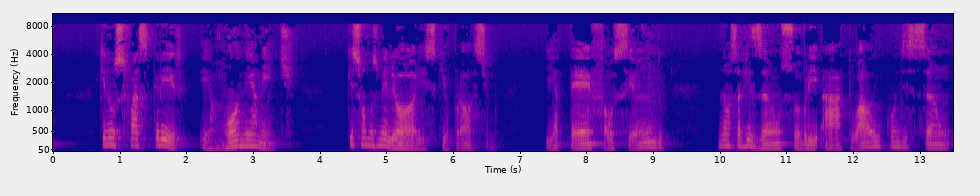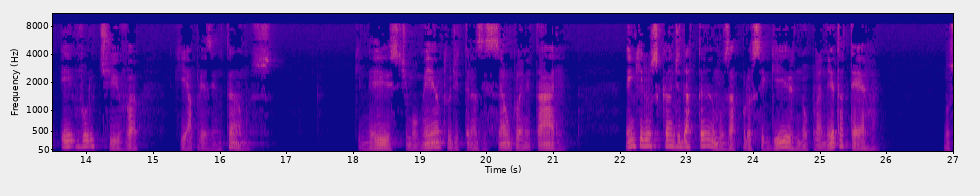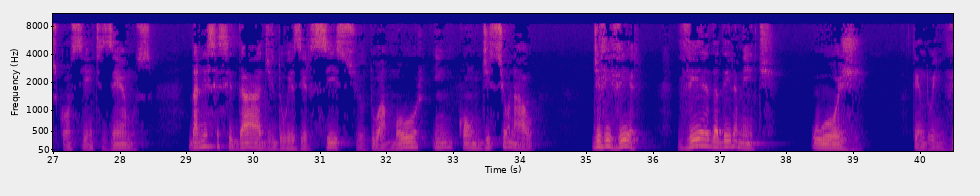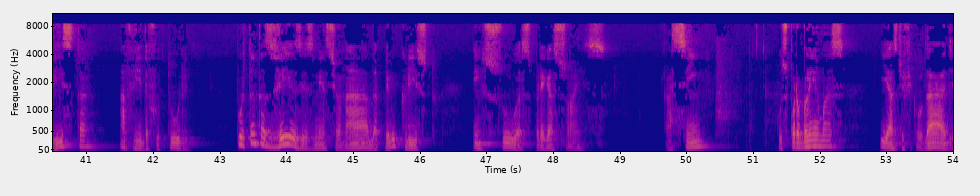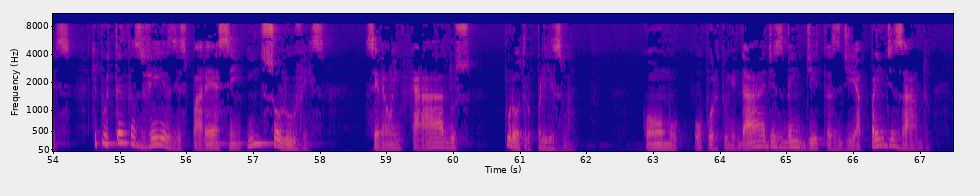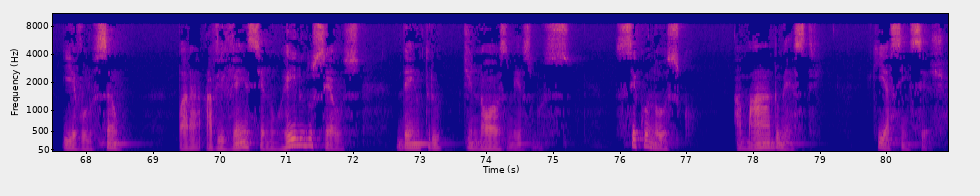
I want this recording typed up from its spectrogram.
que nos faz crer erroneamente que somos melhores que o próximo e até falseando nossa visão sobre a atual condição evolutiva que apresentamos. Que neste momento de transição planetária, em que nos candidatamos a prosseguir no planeta Terra, nos conscientizemos da necessidade do exercício do amor incondicional, de viver verdadeiramente o hoje, tendo em vista a vida futura, por tantas vezes mencionada pelo Cristo em suas pregações. Assim, os problemas e as dificuldades, que por tantas vezes parecem insolúveis, serão encarados por outro prisma, como oportunidades benditas de aprendizado e evolução para a vivência no reino dos céus dentro de nós mesmos. Se conosco, amado Mestre, que assim seja.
